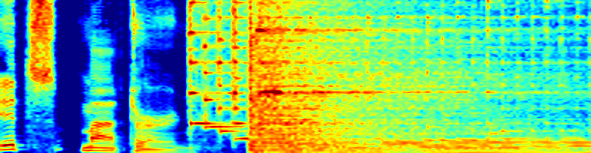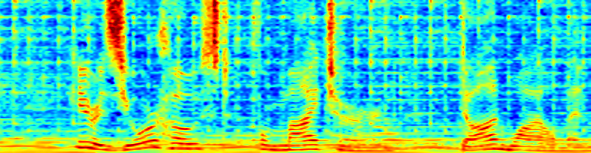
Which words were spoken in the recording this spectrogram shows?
It's my turn. Here is your host for My Turn, Don Wildman.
